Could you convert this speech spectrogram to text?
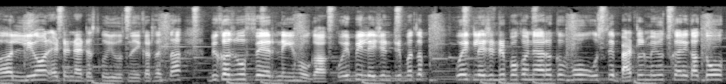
लियोन एटरनेटस को यूज़ नहीं कर सकता बिकॉज़ वो फेयर नहीं होगा। कोई भी लेजेंडरी मतलब वो एक लेजेंडरी पोकेमोन यार वो उससे बैटल में यूज़ करेगा तो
